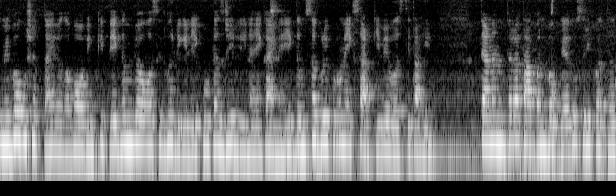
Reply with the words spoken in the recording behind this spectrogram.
तुम्ही बघू शकता हे बघा बॉबिन किती एकदम व्यवस्थित भरली गेली कुठंच ढिल्ली नाही काय नाही. एकदम सगळीकडून एकसारखी व्यवस्थित आहे. त्यानंतर आता आपण बघूया दुसरी पद्धत.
